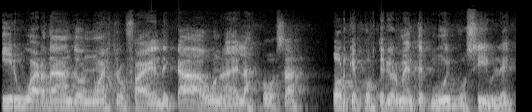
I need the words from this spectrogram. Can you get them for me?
ir guardando nuestro file de cada una de las cosas, porque posteriormente, muy posible,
